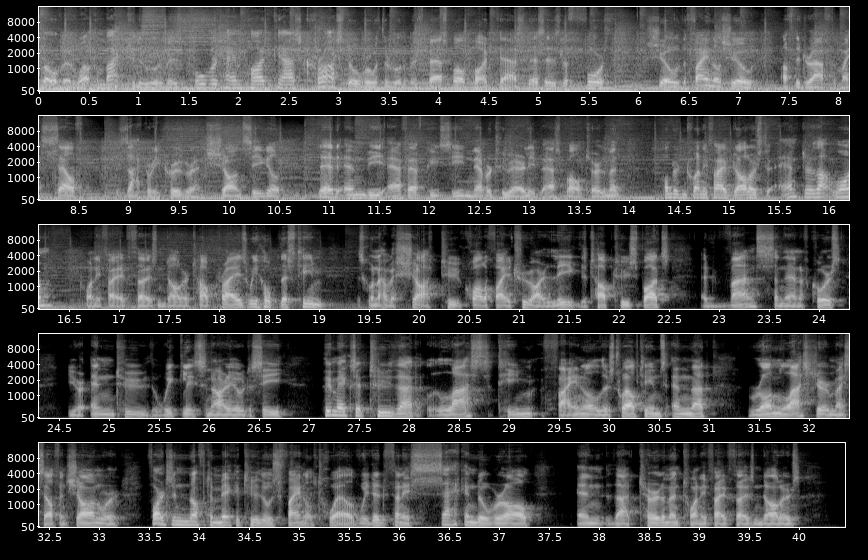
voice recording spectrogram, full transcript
Hello and welcome back to the RotoViz Overtime Podcast, crossed over with the RotoViz Best Ball Podcast. This is the fourth show, the final show of the draft that myself, Zachary Krueger, and Shawn Siegele did in the FFPC Never Too Early Best Ball Tournament. $125 to enter that one, $25,000 top prize. We hope this team is going to have a shot to qualify through our league. The top two spots advance, and then, of course, you're into the weekly scenario to see who makes it to that last team final. There's 12 teams in that run. Last year, myself and Shawn were fortunate enough to make it to those final 12. We did finish second overall in that tournament, $25,000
